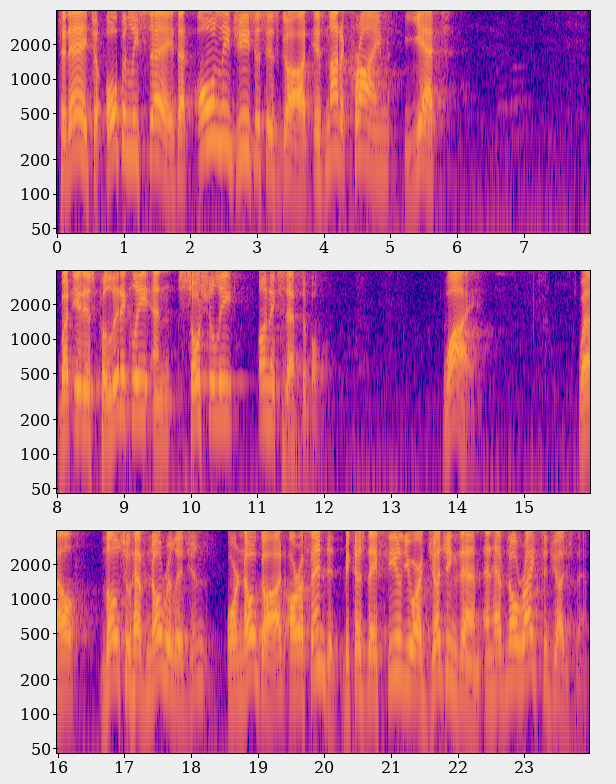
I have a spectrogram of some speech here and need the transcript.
Today, to openly say that only Jesus is God is not a crime yet, but it is politically and socially unacceptable. Why? Well, those who have no religion or no God are offended because they feel you are judging them and have no right to judge them.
